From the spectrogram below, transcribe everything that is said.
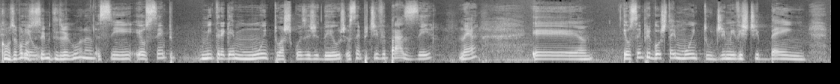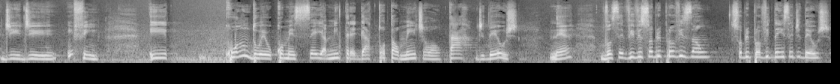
Como você falou, eu, você sempre te entregou, né? Sim, eu sempre me entreguei muito às coisas de Deus. Eu sempre tive prazer, né? É, eu sempre gostei muito de me vestir bem, de, de enfim. E quando eu comecei a me entregar totalmente ao altar de Deus, né? Você vive sobre provisão, sobre providência de Deus.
